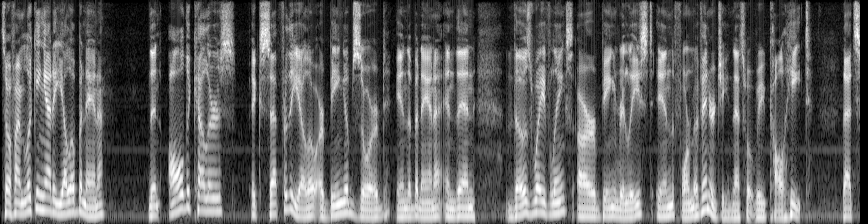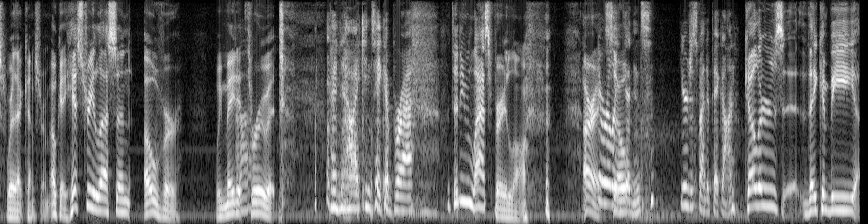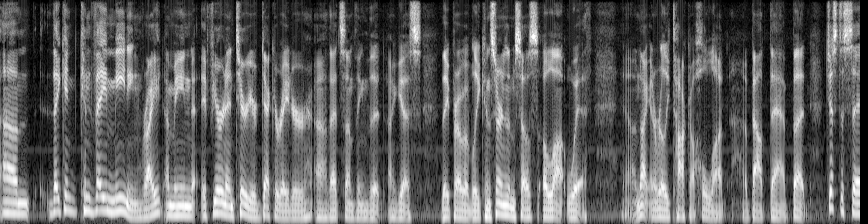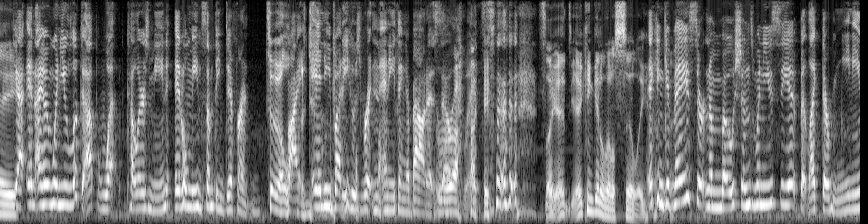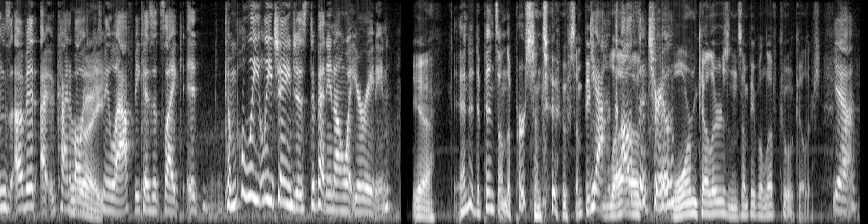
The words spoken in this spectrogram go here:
So if I'm looking at a yellow banana, then all the colors except for the yellow are being absorbed in the banana and then those wavelengths are being released in the form of energy. And that's what we call heat. That's where that comes from. Okay, history lesson over. We made it ah. through it. and now I can take a breath. It didn't even last very long. All right. It really so didn't. You're just fun to pick on. Colors, they can be, um, they can convey meaning, right? I mean, if you're an interior decorator, uh, that's something that I guess they probably concern themselves a lot with. I'm not going to really talk a whole lot about that, but just to say, yeah. And I, when you look up what colors mean, it'll mean something different to a by anybody who's written anything about it. So right. it's, it's like it, it, can get a little silly. It can convey certain emotions when you see it, but like their meanings of it, it kind of always right. makes me laugh because it's like it completely changes depending on what you're reading. Yeah. and it depends on the person too. Some people Yeah, love also true. warm colors, and some people love cool colors. Yeah.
